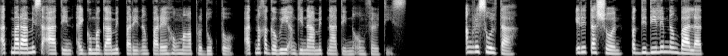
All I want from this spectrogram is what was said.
at marami sa atin ay gumagamit pa rin ng parehong mga produkto at nakagawi ang ginamit natin noong 30s. Ang resulta, iritasyon, pagdidilim ng balat,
